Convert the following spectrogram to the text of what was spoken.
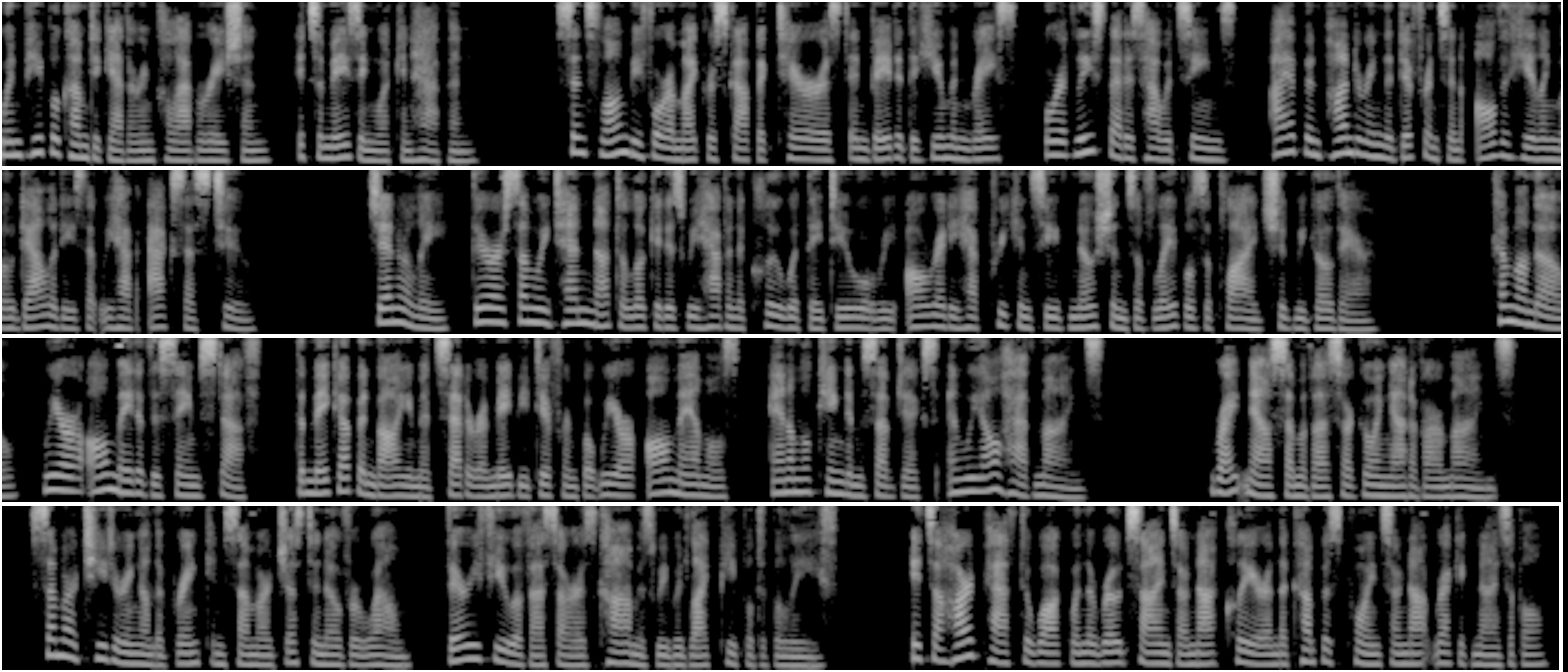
When people come together in collaboration, it's amazing what can happen. Since long before a microscopic terrorist invaded the human race, or at least that is how it seems, I have been pondering the difference in all the healing modalities that we have access to. Generally, there are some we tend not to look at as we haven't a clue what they do or we already have preconceived notions of labels applied should we go there. Come on though, we are all made of the same stuff, the makeup and volume etc. may be different, but we are all mammals, animal kingdom subjects, and we all have minds. Right now, some of us are going out of our minds. Some are teetering on the brink, and some are just in overwhelm. Very few of us are as calm as we would like people to believe. It's a hard path to walk when the road signs are not clear and the compass points are not recognizable.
